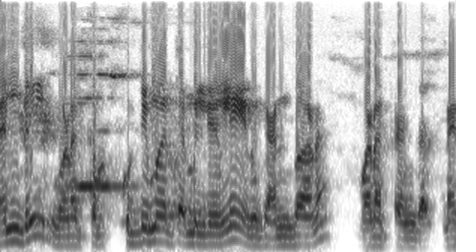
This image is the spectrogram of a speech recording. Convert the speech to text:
நன்றி வணக்கம். குட்டிமா தமிழர்களே எனக்கு அன்பான வணக்கங்கள். நன்றி.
